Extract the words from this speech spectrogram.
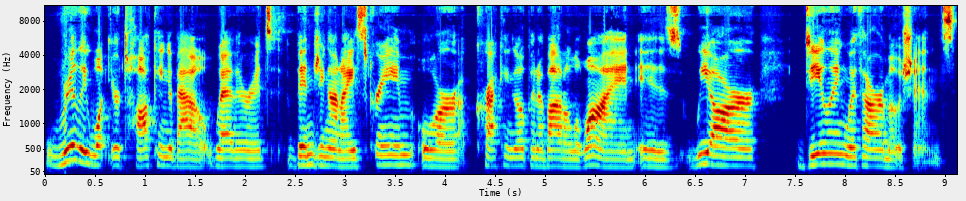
really what you're talking about, whether it's binging on ice cream or cracking open a bottle of wine, is we are dealing with our emotions.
